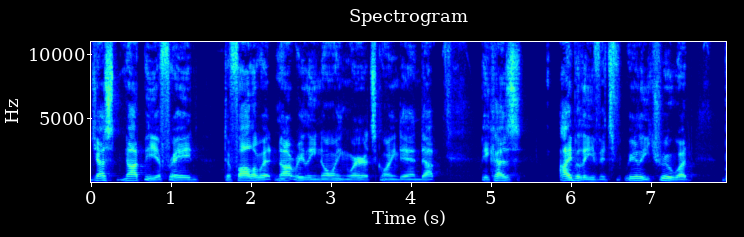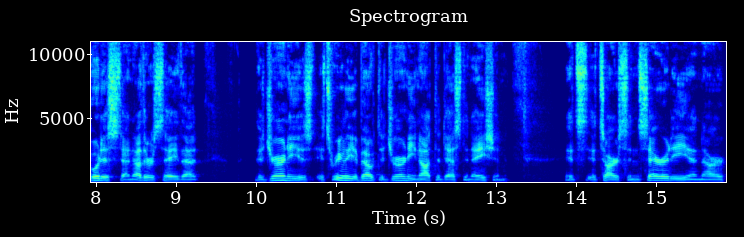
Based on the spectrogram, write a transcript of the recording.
just not be afraid to follow it, not really knowing where it's going to end up. Because I believe it's really true what Buddhists and others say that the journey is it's really about the journey, not the destination. It's it's our sincerity and our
